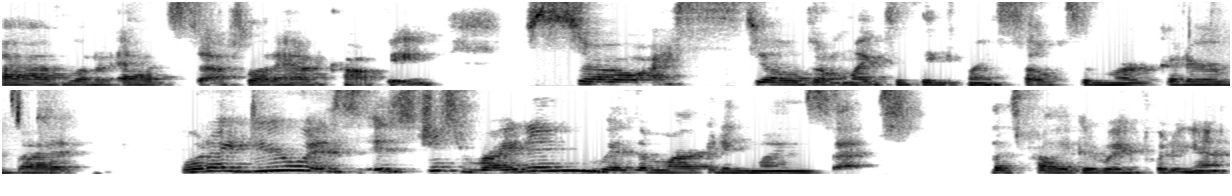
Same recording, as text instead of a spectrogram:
uh, a lot of ad stuff, a lot of ad copy. So I still don't like to think myself as a marketer, but what I do is is just writing with a marketing mindset. That's probably a good way of putting it.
